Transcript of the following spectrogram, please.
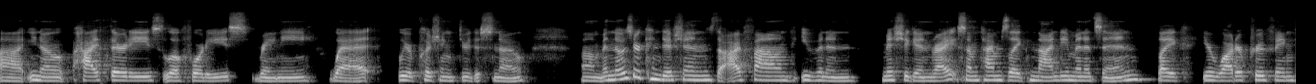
uh, you know, high 30s, low 40s, rainy, wet. We were pushing through the snow. Um, and those are conditions that I found even in Michigan, right? Sometimes like 90 minutes in, like you're waterproofing,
